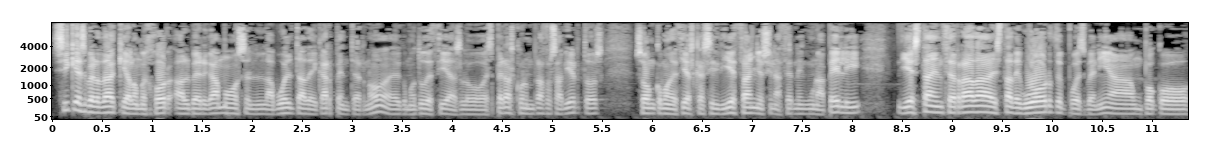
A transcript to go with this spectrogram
sí que es verdad que a lo mejor albergamos la vuelta de Carpenter, ¿no? Eh, como tú decías, lo esperas con brazos abiertos, son como decías, casi 10 años sin hacer ninguna peli. Y esta encerrada, esta de Word, pues venía un poco.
